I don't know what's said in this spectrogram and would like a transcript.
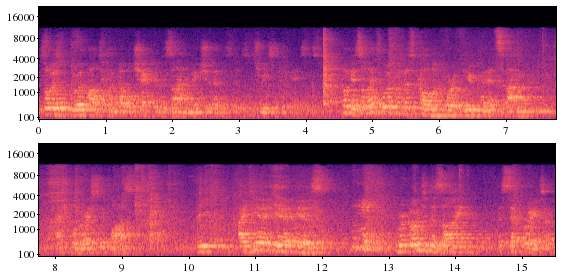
It's always worthwhile to kind of double check the design and make sure that it's, it's reasonable cases. Okay, so let's work on this problem for a few minutes, um, actually for the rest of the class. The idea here is we're going to design a separator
